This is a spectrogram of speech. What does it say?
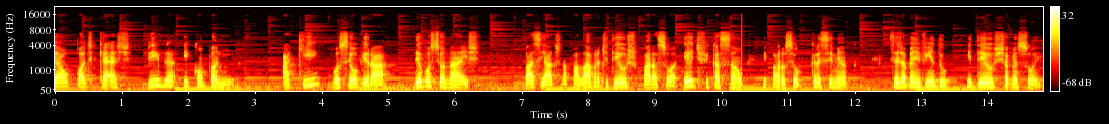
é o podcast Bíblia e Companhia. Aqui você ouvirá devocionais baseados na palavra de Deus para a sua edificação e para o seu crescimento. Seja bem-vindo e Deus te abençoe.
